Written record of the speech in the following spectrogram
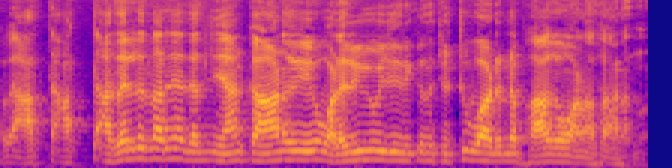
അപ്പോൾ അത് അത് അതെല്ലാം പറഞ്ഞാൽ ഞാൻ കാണുകയോ വളരുകയോ ചെയ്തിരിക്കുന്ന ചുറ്റുപാടിന്റെ ഭാഗമാണ് അതാണെന്ന്.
